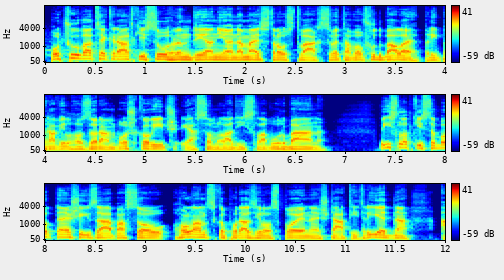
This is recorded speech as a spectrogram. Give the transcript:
Počúvate krátky súhrn diania na majstrovstvách sveta vo futbale, pripravil ho Zoran Boškovič, ja som Ladislav Urbán. Výsledky sobotnejších zápasov Holandsko porazilo Spojené štáty 3-1 a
